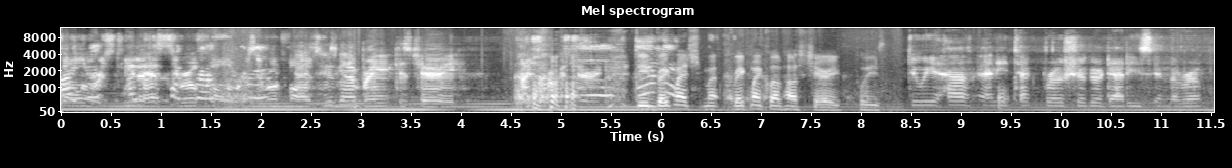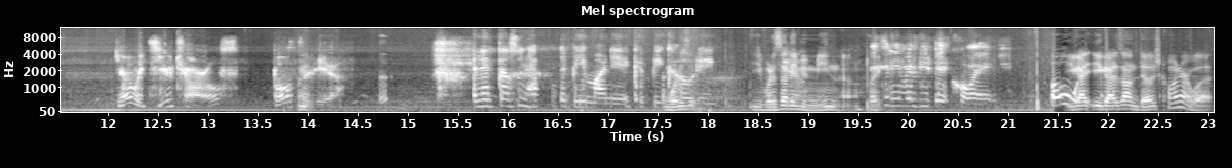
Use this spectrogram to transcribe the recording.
followers. Tina has zero followers. Zero followers. Who's gonna break his cherry? Dude, break my, my break my Clubhouse cherry, please. Do we have any tech bro sugar daddies in the room? Yo, it's you, Charles. Both hmm. of you. And it doesn't have to be money. It could be What is it? coding. What does that even mean, though? It could even be Bitcoin. Oh, You guys, you guys on Dogecoin or what?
